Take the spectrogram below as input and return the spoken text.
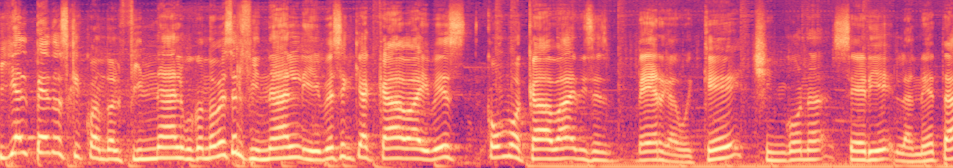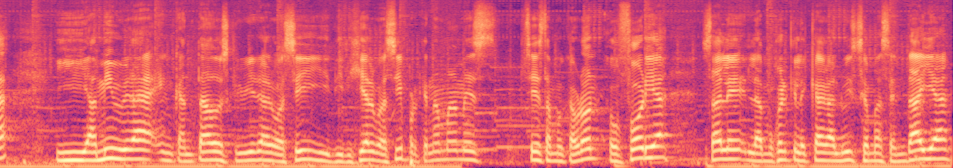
Y ya el pedo es que cuando al final, güey, cuando ves el final y ves en qué acaba y ves cómo acaba, dices, verga, güey, qué chingona serie, la neta. Y a mí me hubiera encantado escribir algo así y dirigir algo así, porque no mames, sí está muy cabrón. Euforia, sale la mujer que le caga a Luis, que se llama Zendaya.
